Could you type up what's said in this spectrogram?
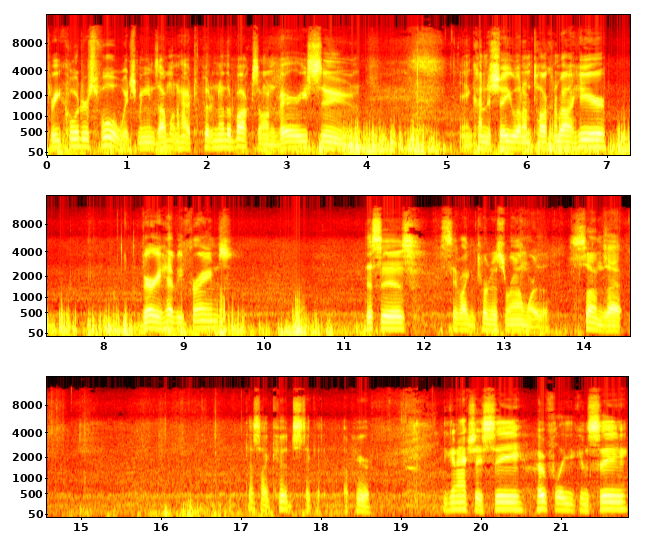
three quarters full, which means I'm gonna have to put another box on very soon. And kind of show you what I'm talking about here. Very heavy frames. This is, see if I can turn this around where the sun's at. Guess I could stick it up here. You can actually see, hopefully you can see,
